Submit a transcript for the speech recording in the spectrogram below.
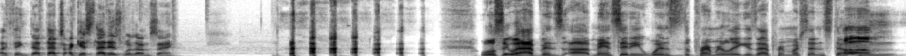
I think that that's I guess that is what I'm saying. we'll see what happens. Uh, Man City wins the Premier League. Is that pretty much set in stone? Um,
